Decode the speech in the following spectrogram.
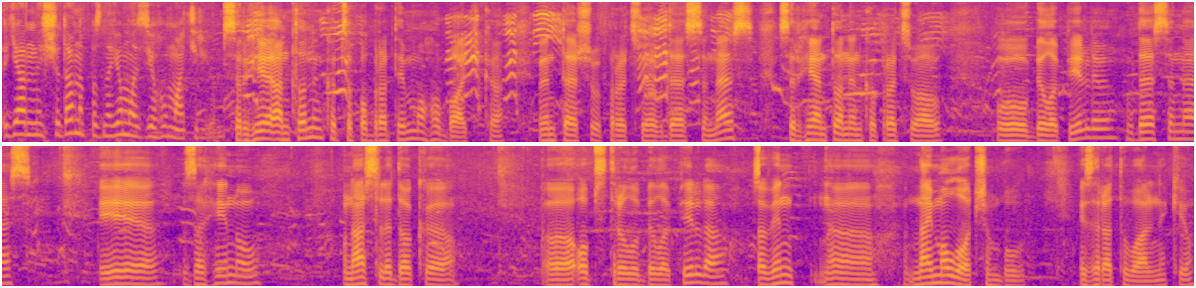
я нещодавно познайомилася з його матір'ю. Сергій Антоненко це побратим мого батька. Він теж працює в ДСНС. Сергій Антоненко працював у Білопіллі в ДСНС і загинув унаслідок е, е, обстрілу Білопілля. Він е, наймолодшим був із рятувальників.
